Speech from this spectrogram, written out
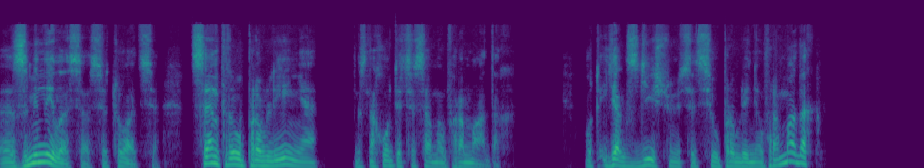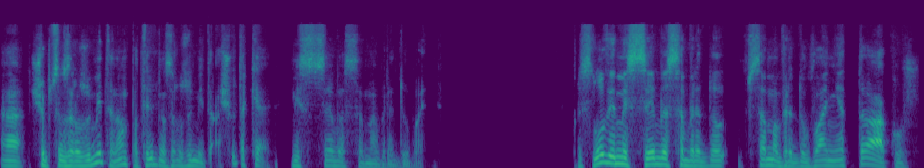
Е, Змінилася ситуація. Центри управління знаходяться саме в громадах. От як здійснюються ці управління в громадах, щоб це зрозуміти, нам потрібно зрозуміти, а що таке місцеве самоврядування. При слові місцеве самоврядування також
